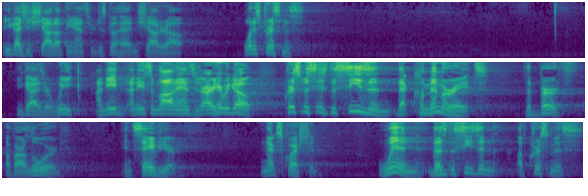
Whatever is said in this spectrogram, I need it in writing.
You guys just shout out the answer. Just go ahead and shout it out. What is Christmas? You guys are weak. I need, I need some loud answers. All right, here we go. Christmas is the season that commemorates the birth of our Lord and Savior. Next question When does the season of Christmas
